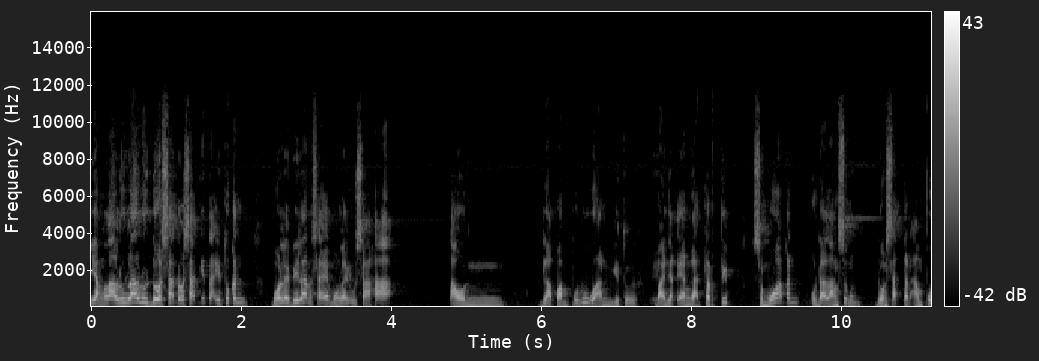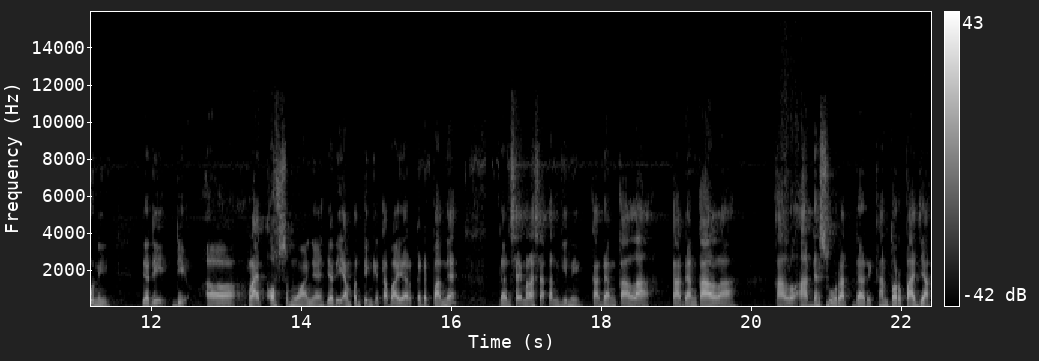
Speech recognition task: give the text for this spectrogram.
yang lalu-lalu dosa-dosa kita itu kan boleh bilang saya mulai usaha tahun 80-an gitu. Banyak yang nggak tertib, semua kan udah langsung dosa terampuni. Jadi di uh, write off semuanya. Jadi yang penting kita bayar ke depannya. Dan saya merasakan gini, kadangkala, kadangkala kalau ada surat dari kantor pajak,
